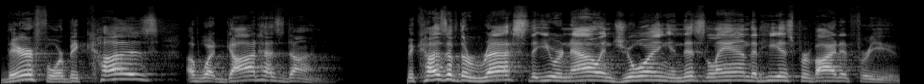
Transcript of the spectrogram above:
Therefore, because of what God has done, because of the rest that you are now enjoying in this land that He has provided for you,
